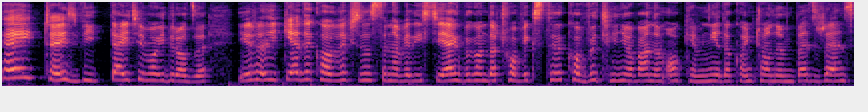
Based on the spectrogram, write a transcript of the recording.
Hej, cześć, witajcie moi drodzy. Jeżeli kiedykolwiek się zastanawialiście, jak wygląda człowiek z tylko wycieniowanym okiem, niedokończonym, bez rzęs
